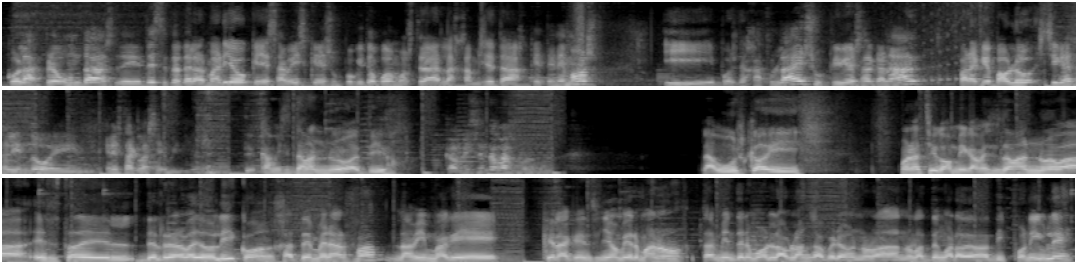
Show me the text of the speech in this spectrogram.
con las preguntas de, de este tag del armario, que ya sabéis que es un poquito, puedo mostrar las camisetas que tenemos. Y pues dejad un like, suscribiros al canal para que Pablo siga saliendo en, en esta clase de vídeos. Camiseta más nueva, tío. Camiseta más nueva. La busco y... Bueno chicos, mi camiseta más nueva es esta del, del Real Valladolid con Jatem Benarfa, la misma que, que, la que enseñó mi hermano. También tenemos la blanca, pero no la, no la tengo ahora disponible.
